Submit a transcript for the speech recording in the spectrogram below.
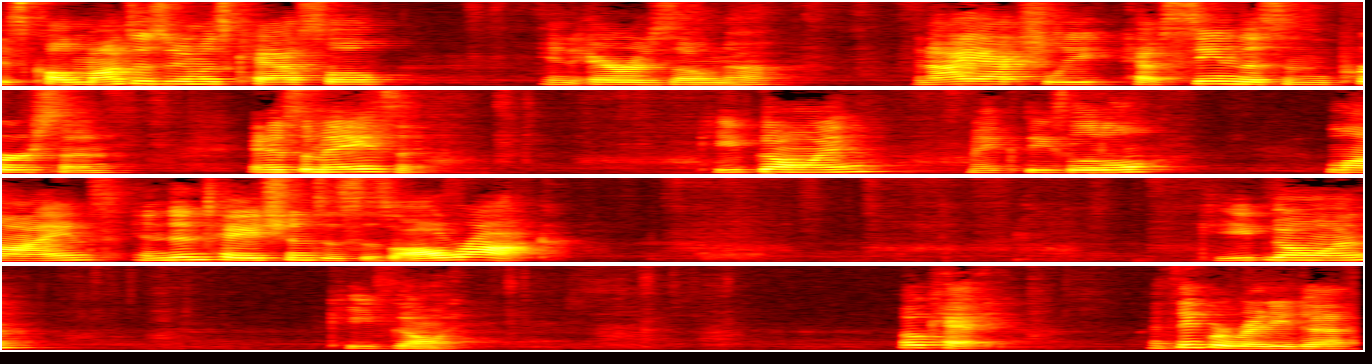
It's called Montezuma's Castle in Arizona. And I actually have seen this in person and it's amazing. Keep going. Make these little lines, indentations. This is all rock. Keep going. Keep going. Okay, I think we're ready to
